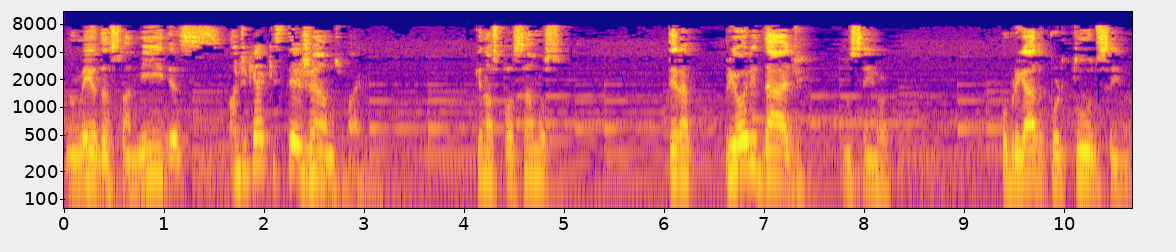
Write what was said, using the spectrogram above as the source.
no meio das famílias, onde quer que estejamos, Pai. Que nós possamos ter a prioridade no Senhor Obrigado por tudo, Senhor.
